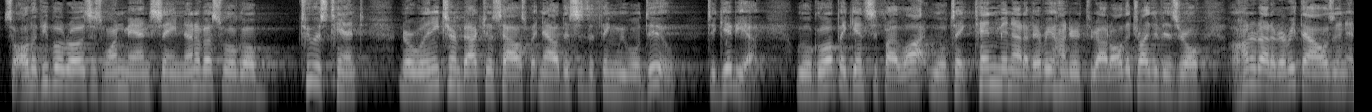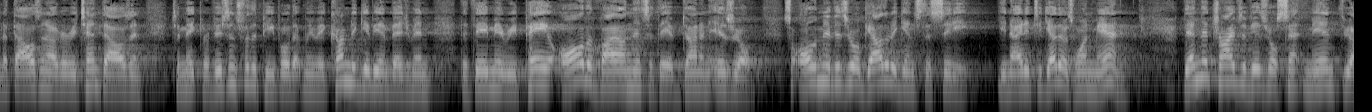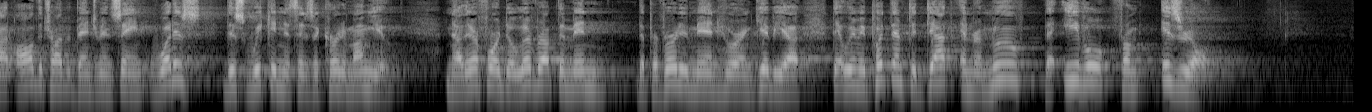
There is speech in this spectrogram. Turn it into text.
So all the people arose as one man, saying, None of us will go to his tent, nor will any turn back to his house, but now this is the thing we will do to Gibeah. We will go up against it by lot. We will take ten men out of every hundred throughout all the tribes of Israel, a hundred out of every thousand, and a thousand out of every ten thousand, to make provisions for the people, that we may come to Gibeah and Benjamin, that they may repay all the violence that they have done in Israel. So all the men of Israel gathered against the city, united together as one man. Then the tribes of Israel sent men throughout all the tribe of Benjamin, saying, What is this wickedness that has occurred among you? Now therefore deliver up the men the perverted men who are in Gibeah, that we may put them to death and remove the evil from Israel.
